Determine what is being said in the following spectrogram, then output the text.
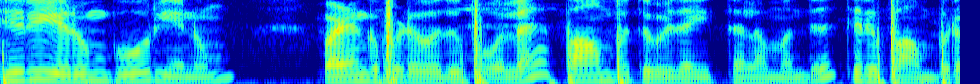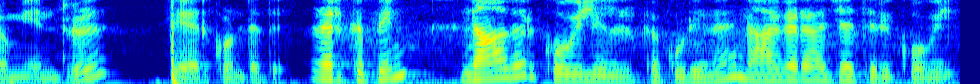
திரு எறும்பூர் எனும் வழங்கப்படுவது போல பாம்பு தொழுத இத்தலம் வந்து திருப்பாம்புரம் என்று பெயர் கொண்டது அதற்கு பின் நாகர்கோவிலில் இருக்கக்கூடிய நாகராஜா திருக்கோவில்.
